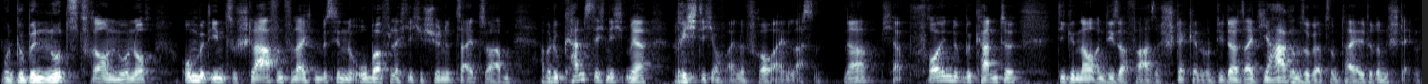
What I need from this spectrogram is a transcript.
Und du benutzt Frauen nur noch, um mit ihnen zu schlafen, vielleicht ein bisschen eine oberflächliche schöne Zeit zu haben, aber du kannst dich nicht mehr richtig auf eine Frau einlassen. Ja, ich habe Freunde, Bekannte, die genau an dieser Phase stecken und die da seit Jahren sogar zum Teil drin stecken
